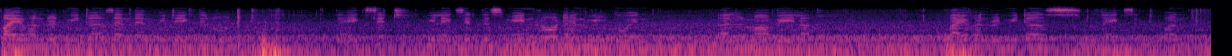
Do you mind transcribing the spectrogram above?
500 meters, and then we take the road, the exit. We'll exit this main road, and we'll go in Al Mavila. 500 meters to the exit one.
